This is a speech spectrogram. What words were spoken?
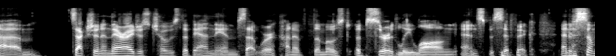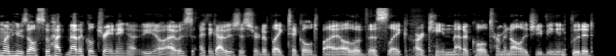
um, section and there i just chose the band names that were kind of the most absurdly long and specific. And as someone who's also had medical training uh, you know i was i think i was just sort of like tickled by all of this like arcane medical terminology being included.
